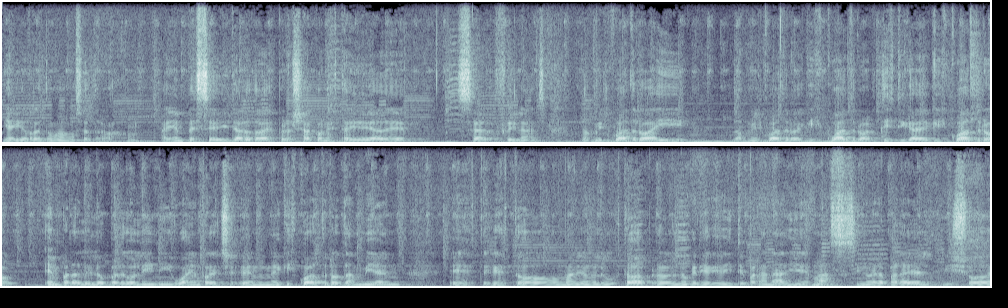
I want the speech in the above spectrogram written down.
Y ahí retomamos el trabajo. Ahí empecé a editar otra vez, pero ya con esta idea de ser freelance. 2004 ahí, 2004 X4, artística de X4, en paralelo Pergolini, Weinreich en X4 también. Este, que esto Mario no le gustaba, pero él no quería que edite para nadie más, si no era para él, y yo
